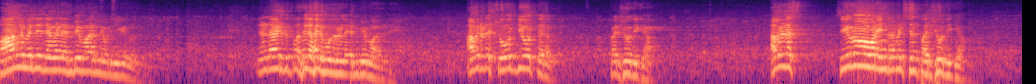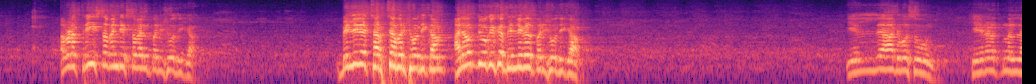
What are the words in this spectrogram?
പാർലമെന്റിൽ ഞങ്ങൾ എം പിമാരിൽ വിളിക്കുന്നത് രണ്ടായിരത്തി പതിനാല് മുതലുള്ള എം പിമാരുടെ. അവരുടെ ചോദ്യോത്തരം പരിശോധിക്കാം. അവരുടെ സീറോ ഓവർ ഇന്റർവെൻഷൻ പരിശോധിക്കാം. അവരുടെ ത്രീ സെവന്റി സെവൻ പരിശോധിക്കാം. ബില്ലിലെ ചർച്ച പരിശോധിക്കാം. അനൗദ്യോഗിക ബില്ലുകൾ പരിശോധിക്കാം. എല്ലാ ദിവസവും കേരളത്തിൽ നിന്നുള്ള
